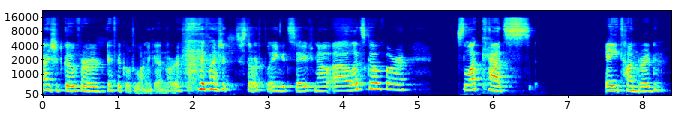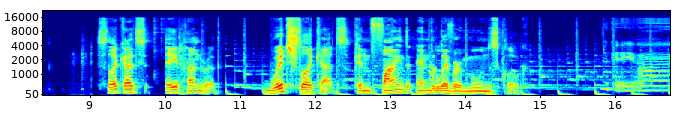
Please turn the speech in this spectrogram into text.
I should go for a difficult one again, or if, if I should start playing it safe now. Uh, let's go for Slug Cats 800. Slugcats 800. Which Slugcats can find and deliver Moon's cloak? Okay, uh,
